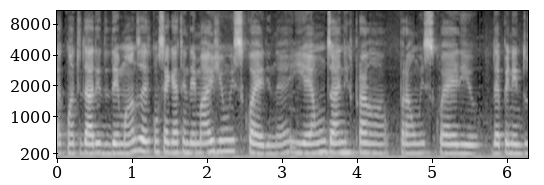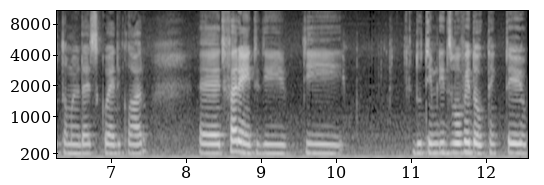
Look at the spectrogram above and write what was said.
da quantidade de demandas, ele consegue atender mais de um squad, né? E é um designer para um squad, dependendo do tamanho da squad, claro, é diferente de, de do time de desenvolvedor, que tem que ter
